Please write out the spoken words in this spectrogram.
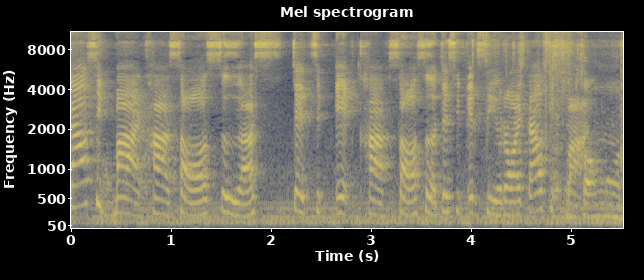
แล้ว490 บาทค่ะสอเสือ 71 ค่ะสอเสือ 71 490 บาทสองหมด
